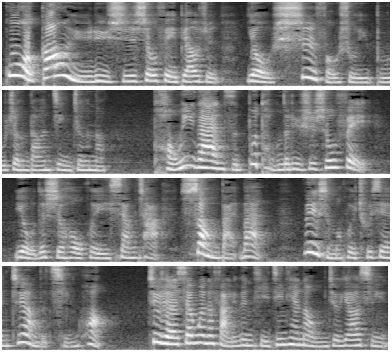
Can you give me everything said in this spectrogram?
过高于律师收费标准又是否属于不正当竞争呢？同一个案子，不同的律师收费有的时候会相差上百万，为什么会出现这样的情况？就这相关的法律问题，今天呢，我们就邀请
